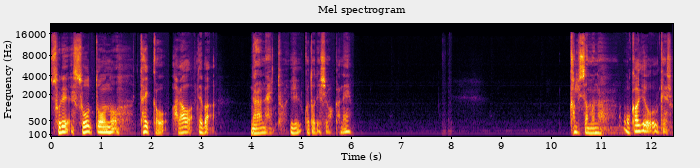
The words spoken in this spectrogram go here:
それ相当の対価を払わねばならないということでしょうかね。神様のおかげを受ける。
